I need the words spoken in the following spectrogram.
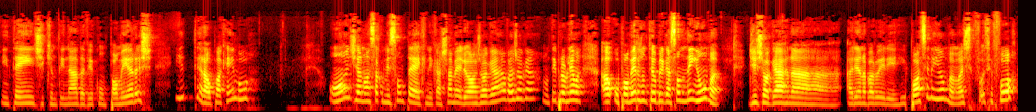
entende que não tem nada a ver com Palmeiras, e terá o Pacaembu. Onde a nossa comissão técnica achar melhor jogar, vai jogar. Não tem problema. O Palmeiras não tem obrigação nenhuma de jogar na Arena Barueri. Hipótese nenhuma, mas se for, se for,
